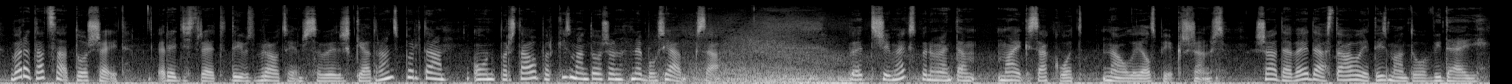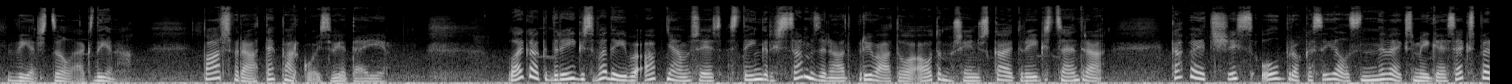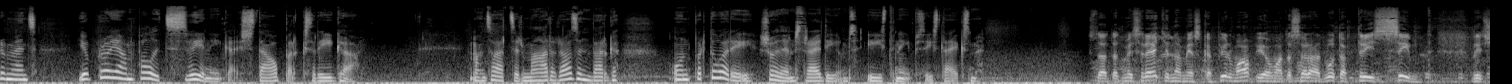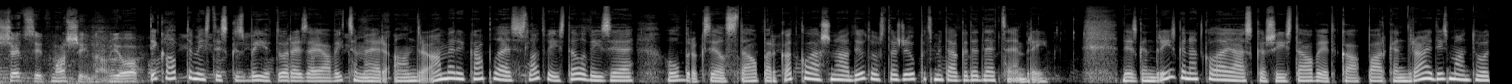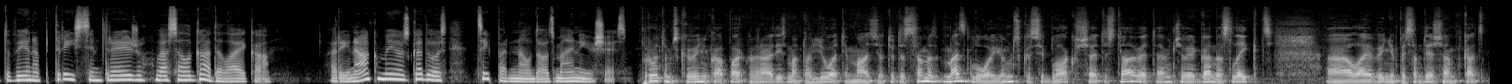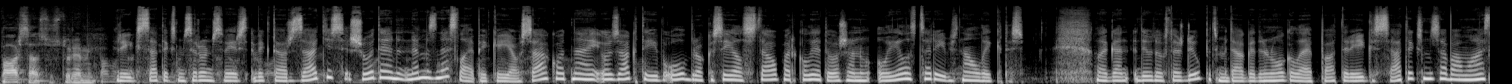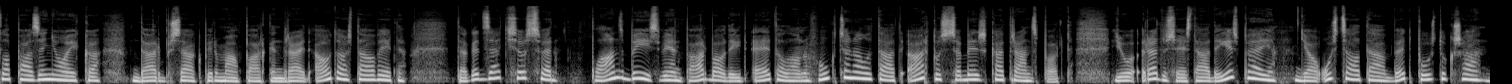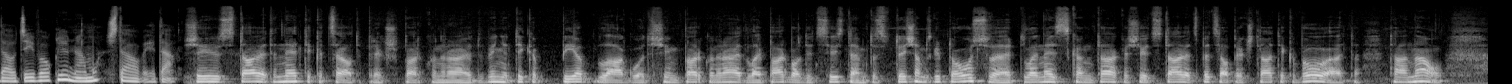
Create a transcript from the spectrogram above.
varat atstāt to šeit, reģistrēt divus braucienus sabiedriskajā transportā, un par stāvparku izmantošanu nebūs jāmaksā. Bet šim eksperimentam, maigi sakot, nav liels piekrišanas. Šādā veidā stāvvieta izmanto vidēji viens cilvēks dienā. Pārsvarā te parkojas vietējie. Laikā, kad Rīgas vadība apņēmusies stingri samazināt privāto automašīnu skaitu Rīgas centrā, kāpēc šis Ulbrokas ielas neveiksmīgais eksperiments joprojām palicis vienīgais stāvparks Rīgā? Mans vārds ir Māra Rozenberga, un par to arī šodienas raidījums īstenības izteiksme. Tātad mēs rēķinamies, ka pirmā apjomā tas varētu būt ap 300 līdz 400 mašīnām. Jo... Tik optimistisks bija toreizējā vicemēra Andra Amerika aplēses Latvijas televīzijai Ulbruks ielas stāvparka atklāšanā 2012. gada decembrī. Diezgan drīz gan atklājās, ka šī stāvvieta kā park and ride izmantota vien ap 300 reižu vesela gada laikā. Arī nākamajos gados cipari nav daudz mainījušies. Protams, ka viņu kā parku un rādi izmanto ļoti maz, jo tas mezglojums, kas ir blakus šeit stāvvietā, viņš jau ir gana slikts, lai viņu pēc tam tiešām kāds pārsās uz turiem. Rīgas satiksmes runas vīrs Viktors Zaķis šodien nemaz neslēpja, ka jau sākotnēji uz aktīvu Ulbrokas ielas stāvparka lietošanu lielas cerības nav liktas. Lai gan 2012. gada nogalē pati Rīgas satiksme savā mājaslapā ziņoja, ka darbu sāk pirmā pārkendraida autostāvvieta, tagad Zaķis uzsver, Plāns bijis vien pārbaudīt etalonu funkcionalitāti ārpus sabiedriskā transporta, jo radusies tāda iespēja jau uzceltā, bet pustukšā daudz dzīvokļu namu stāvvietā. Šī stāvvieta netika celta priekš parku un raidu. Viņa tika pielāgota šim parku un raidu, lai pārbaudītu sistēmu. Tas tiešām es gribu to uzsvērt, lai neizskan tā, ka šī stāvvieta speciāli priekš tā tika būvēta. Tā nav.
